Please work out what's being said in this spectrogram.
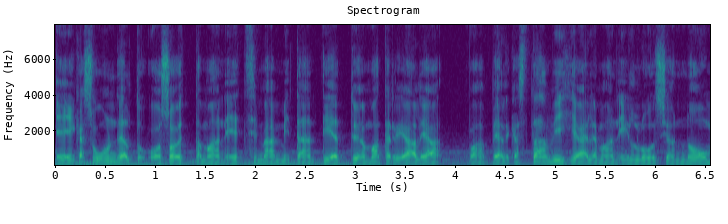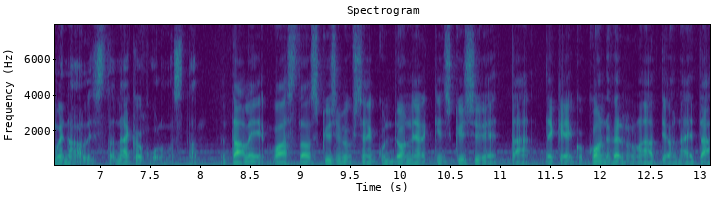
eikä suunniteltu osoittamaan etsimään mitään tiettyä materiaalia, vaan pelkästään vihjailemaan illuusion noumenaalisesta näkökulmasta. Tämä oli vastaus kysymykseen, kun Don Elkins kysyi, että tekeekö konfederaatio näitä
